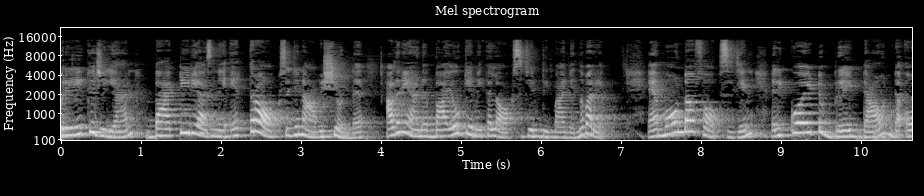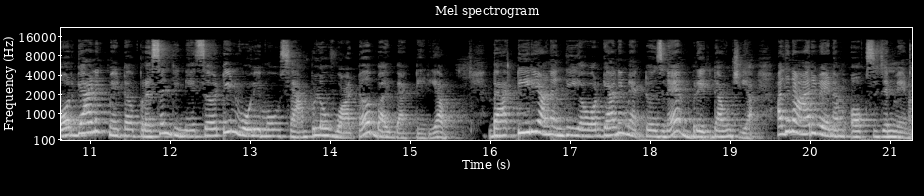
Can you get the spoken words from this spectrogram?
ബ്രേക്ക് ചെയ്യാൻ ബാക്ടീരിയാസിന് എത്ര ഓക്സിജൻ ആവശ്യമുണ്ട് അതിനെയാണ് ബയോകെമിക്കൽ ഓക്സിജൻ ഡിമാൻഡ് എന്ന് പറയാം. Amount of oxygen required to break down the organic matter present in a certain volume of sample of water by bacteria bacteria ആണ് എന്ത് ചെയ്യുക? ഓർഗാനിക് മാറ്റേഴ്സിനെ ബ്രേക്ക് ഡൗൺ ചെയ്യുക. അതിന് ആര് വേണം? ഓക്സിജൻ വേണം.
